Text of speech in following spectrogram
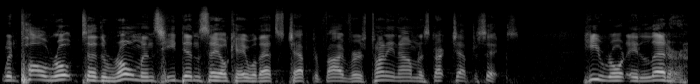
When Paul wrote to the Romans, he didn't say, okay, well, that's chapter 5, verse 20. Now I'm going to start chapter 6. He wrote a letter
